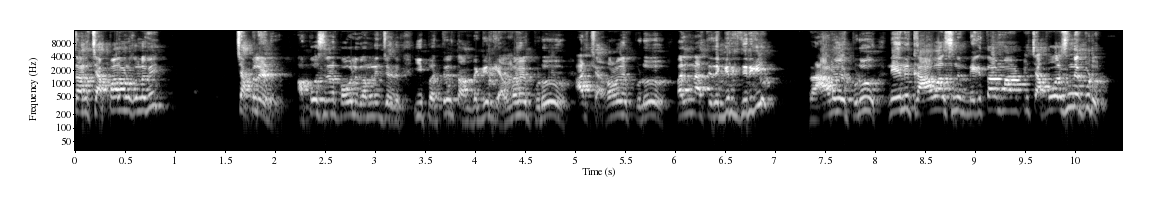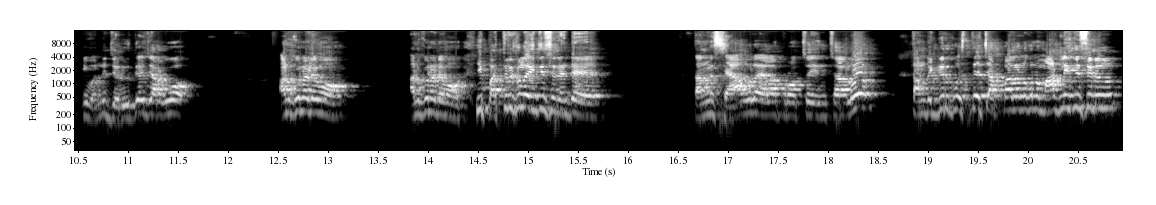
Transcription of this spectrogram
తను చెప్పాలనుకున్నవి చెప్పలేడు. అపోసిన పౌలు గమనించాడు. ఈ పత్రిక తన దగ్గరికి వెళ్ళడం ఎప్పుడు? అది చదవడం ఎప్పుడు? మళ్ళీ నా దగ్గరికి తిరిగి రావడం ఎప్పుడు? నేను కావాల్సిన మిగతా మాటలు చెప్పవలసింది ఎప్పుడు? ఇవన్నీ జరిగితే జరగవో. అనుకున్నాడేమో. అనుకున్నాడేమో. ఈ పత్రికలో ఏం చేశాడంటే తన సేవలో ఎలా ప్రోత్సహించాలో తన దగ్గరికి వస్తే చెప్పాలనుకున్న మాటలు ఏం చేశాడు?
